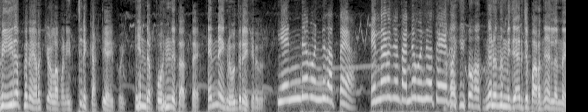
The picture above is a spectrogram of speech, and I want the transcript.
വീരപ്പനെ ഇറക്കിയുള്ള പണി ഇച്ചിരി കട്ടിയായി പോയി എന്റെ പൊന്ന് തത്തെ എന്നെ ഇങ്ങനെ ഉദ്രവിക്കരുത് എന്റെ പൊന്ന് തത്തയാ. എന്നാണ് ഞാൻ തന്റെ പൊന്ന് തത്തയത് അയ്യോ അങ്ങനൊന്നും വിചാരിച്ച് പറഞ്ഞല്ലെന്നേ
